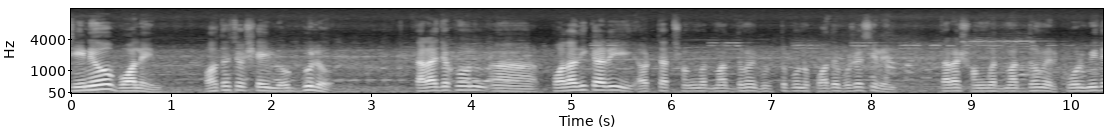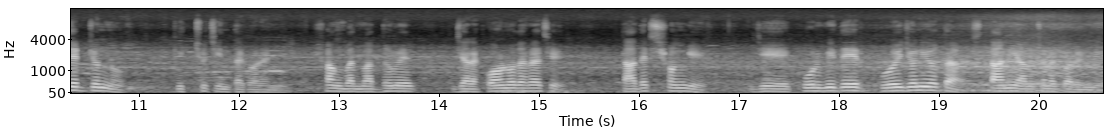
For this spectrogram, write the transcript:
জেনেও বলেন। অথচ সেই লোকগুলো তারা যখন পদাধিকারী অর্থাৎ সংবাদ মাধ্যমের গুরুত্বপূর্ণ পদে বসেছিলেন, তারা সংবাদ মাধ্যমের কর্মীদের জন্য কিচ্ছু চিন্তা করেননি। সংবাদ মাধ্যমের যারা কর্ণধার আছে, তাদের সঙ্গে যে কর্মীদের প্রয়োজনীয়তা, তা নিয়ে আলোচনা করেননি।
